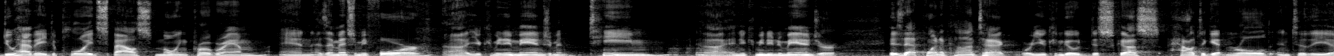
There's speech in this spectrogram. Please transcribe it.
do have a deployed spouse mowing program, and as I mentioned before, uh, your community management team uh, and your community manager is that point of contact where you can go discuss how to get enrolled into the uh,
